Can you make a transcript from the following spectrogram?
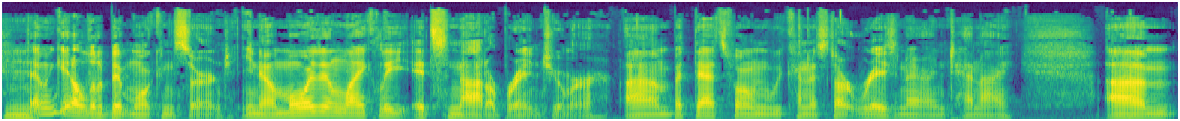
mm. then we get a little bit more concerned. You know, more than likely, it's not a brain tumor. Um, but that's when we kind of start raising our antennae. Um,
